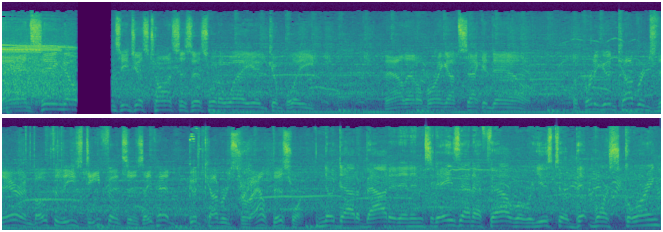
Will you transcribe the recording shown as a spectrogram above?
And seeing no he just tosses this one away incomplete. Now that'll bring up second down. A pretty good coverage there, and both of these defenses, they've had good coverage throughout this one. No doubt about it. And in today's NFL, where we're used to a bit more scoring,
